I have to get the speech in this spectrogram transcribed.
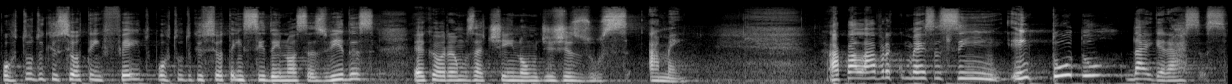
por tudo que o Senhor tem feito, por tudo que o Senhor tem sido em nossas vidas. É que oramos a Ti em nome de Jesus. Amém. A palavra começa assim: em tudo dai graças.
